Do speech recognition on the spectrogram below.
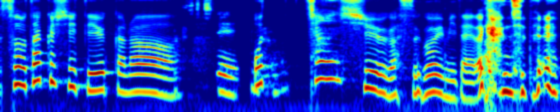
そうタクシーって言うからおっちゃん州がすごいみたいな感じで。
